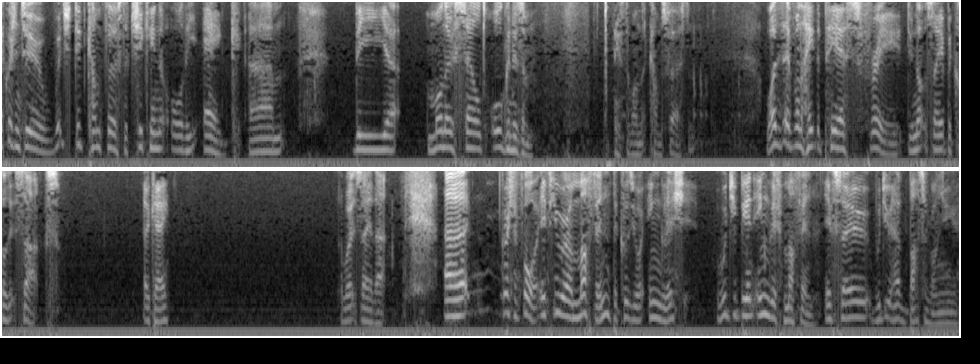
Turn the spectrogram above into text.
Uh, question two: Which did come first, the chicken or the egg? Um, the uh, monocelled organism is the one that comes first. Why does everyone hate the PS3? Do not say it because it sucks. Okay. I won't say that. Uh, question four. If you were a muffin because you're English, would you be an English muffin? If so, would you have butter on you?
